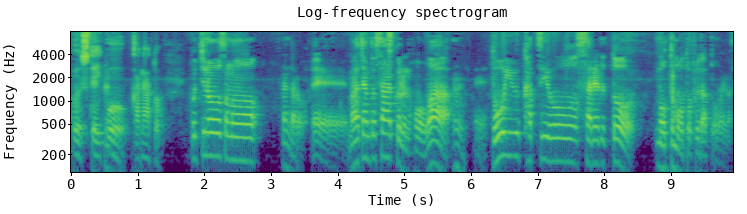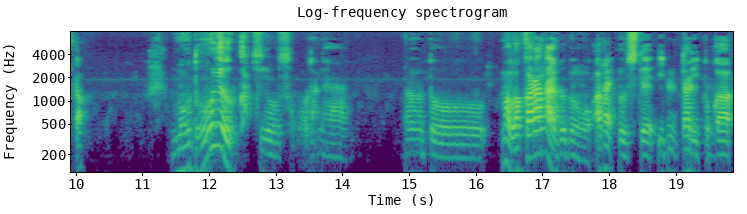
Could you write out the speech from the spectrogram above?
ップしていこうかなと。こっちの、その、なんだろう、えー、マーチャントサークルの方は、うん。えーどういう活用をされると、最もお得だと思いますか？もうどういう活用？そうだね。うんと、まあ、わからない部分をアップしていったりとか、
